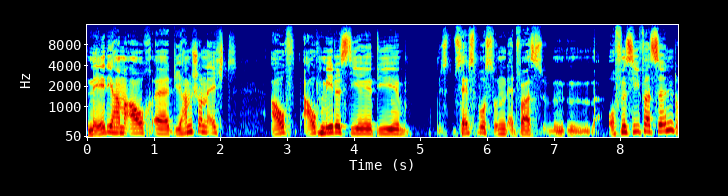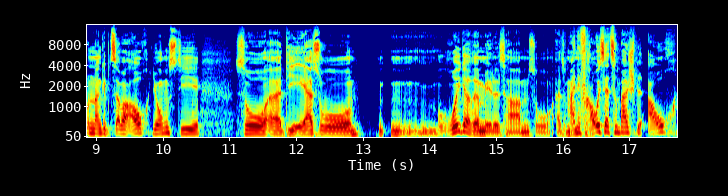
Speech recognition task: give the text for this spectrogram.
Nee, die haben auch, äh, die haben schon echt auch, auch Mädels, die, die selbstbewusst und etwas mm, offensiver sind. Und dann gibt's aber auch Jungs, die so, äh, die eher so mm, ruhigere Mädels haben. So. Also meine Frau ist ja zum Beispiel auch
